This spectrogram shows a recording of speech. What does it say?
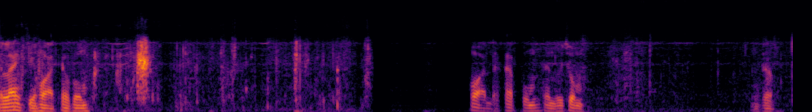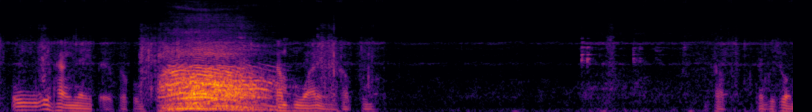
กำลังหอดกำลังหอดกำลังสีหอดครับผมหอดแล้วครับ ผมท่านผู้ชมนะครับโอ้ยห้างใหญ่เติบครับผมทำหัวนี่นะครับผมครับท่านผู้ชม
